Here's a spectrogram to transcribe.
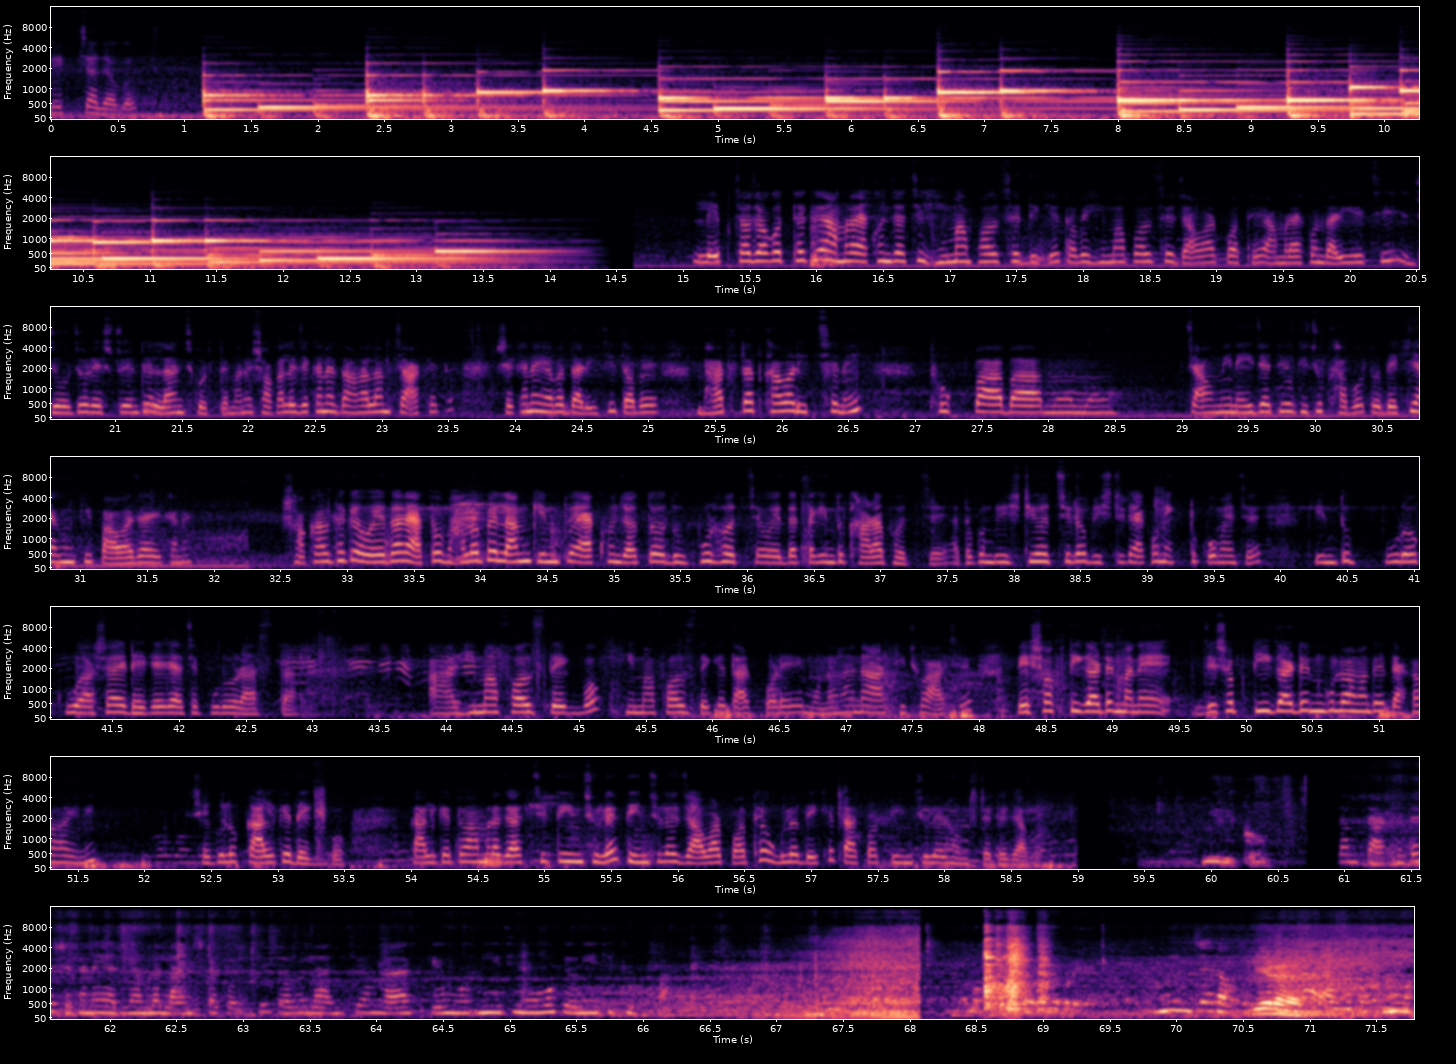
লেপচা জগৎ। লেপচা জগৎ থেকে আমরা এখন যাচ্ছি হিমা ফলসের দিকে। তবে হিমা ফলসে যাওয়ার পথে আমরা এখন দাঁড়িয়েছি জো জো রেস্টুরেন্টে লাঞ্চ করতে। মানে সকালে যেখানে দাঁড়ালাম চা খেতে, সেখানেই আবার দাঁড়িয়েছি। তবে ভাত টাত খাওয়ার ইচ্ছে নেই। থুকপা বা মোমো, চাউমিন এই জাতীয় কিছু খাব। তো দেখি এখন কি পাওয়া যায় এখানে। সকাল থেকে ওয়েদার এত ভালো পেলাম, কিন্তু এখন যত দুপুর হচ্ছে ওয়েদারটা কিন্তু খারাপ হচ্ছে। এতক্ষণ বৃষ্টি হচ্ছিল, বৃষ্টিটা এখন একটু কমেছে, কিন্তু পুরো কুয়াশায় ঢেকে গেছে পুরো রাস্তা। আর হিমা ফলস দেখব। হিমা ফলস দেখে তারপরে মনে হয় না আর কিছু আছে। বেশক টি গার্ডেন মানে যেসব টি গার্ডেনগুলো আমাদের দেখা হয়নি, সেগুলো কালকে দেখব। কালকে তো আমরা যাচ্ছি তিনচুলে তিনচুলে যাওয়ার পথে ওগুলো দেখে তারপর তিনচুলের হোমস্টেতে যাব চা খেতে সেখানেই আজকে আমরা লাঞ্চটা করছি তবে লাঞ্চে আমরা কেউ মো- নিয়েছি মোমো কেউ নিয়েছি থুপ্পা ये रहा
